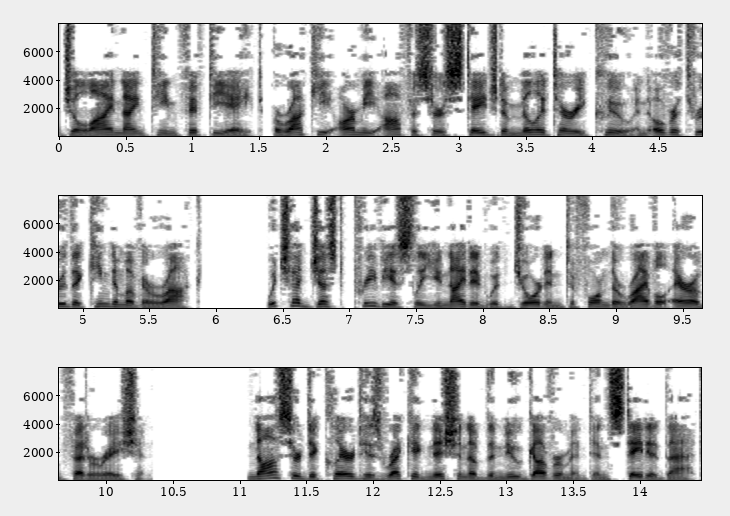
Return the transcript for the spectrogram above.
July 1958, Iraqi army officers staged a military coup and overthrew the Kingdom of Iraq which had just previously united with Jordan to form the rival Arab Federation. Nasser declared his recognition of the new government and stated that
